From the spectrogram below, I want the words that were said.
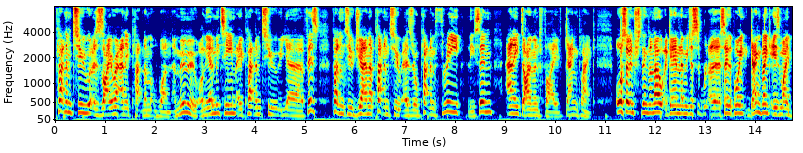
Platinum 2 Zyra and a Platinum 1 Amumu. On the enemy team, a Platinum 2 uh, Fizz, Platinum 2 Janna, Platinum 2 Ezreal, Platinum 3 Lee Sin, and a Diamond 5 Gangplank. Also interesting to know, again, let me just uh, say the point, Gangplank is my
